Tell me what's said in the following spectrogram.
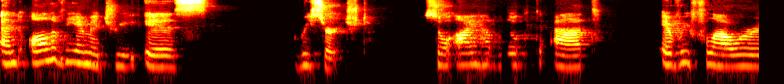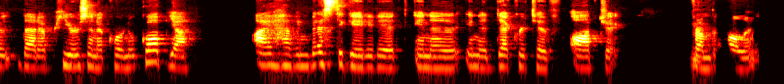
And all of the imagery is researched. So I have looked at every flower that appears in a cornucopia. I have investigated it in a, in a decorative object mm. from the colony.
